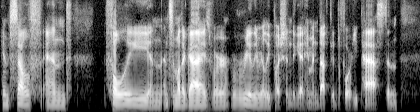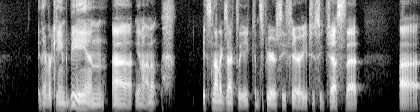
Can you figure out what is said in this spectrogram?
himself and Foley and, and some other guys were really, really pushing to get him inducted before he passed, and it never came to be. And uh, you know, I don't. It's not exactly a conspiracy theory to suggest that uh,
